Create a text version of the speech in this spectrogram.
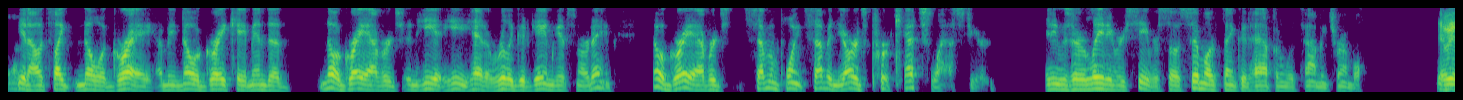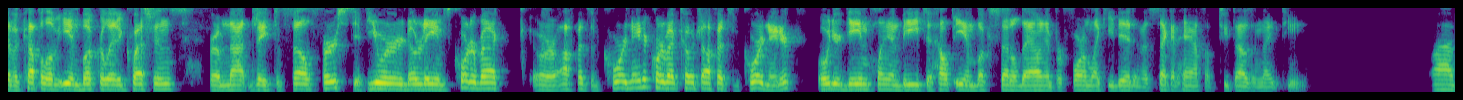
Yeah. you know, it's like Noah Gray. I mean, Noah Gray came into Noah Gray average and he he had a really good game against Notre Dame. Noah Gray averaged seven point seven yards per catch last year. And he was their leading receiver. So a similar thing could happen with Tommy Tremble. Now we have a couple of Ian Book related questions from not Jake Tefel. First, if you were Notre Dame's quarterback or offensive coordinator, quarterback coach, offensive coordinator, what would your game plan be to help Ian Book settle down and perform like he did in the second half of 2019? Uh,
